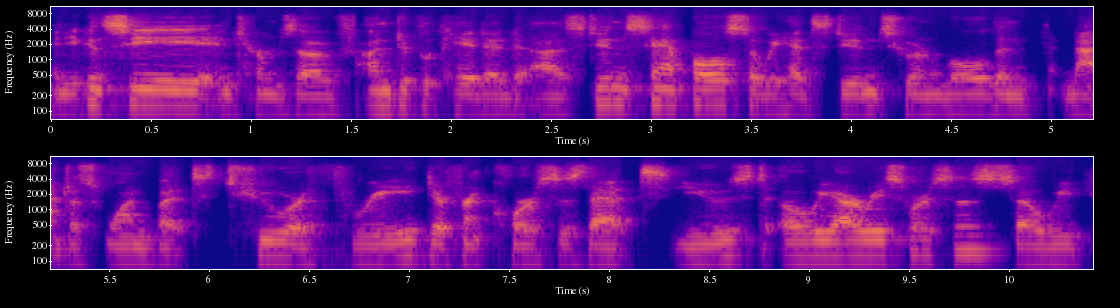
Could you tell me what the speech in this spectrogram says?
And you can see in terms of unduplicated uh, student samples, so we had students who enrolled in not just one, but two or three different courses that used OER resources. So we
